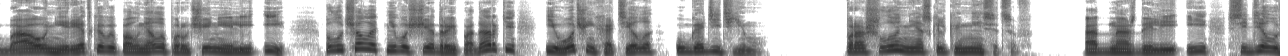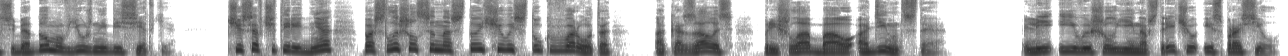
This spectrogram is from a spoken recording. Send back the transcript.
Бао нередко выполняла поручения Ли И, получала от него щедрые подарки и очень хотела угодить ему. Прошло несколько месяцев. Однажды Ли И сидел у себя дома в южной беседке. Часа в четыре дня послышался настойчивый стук в ворота. Оказалось, пришла Бао одиннадцатая. Ли И вышел ей навстречу и спросил,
